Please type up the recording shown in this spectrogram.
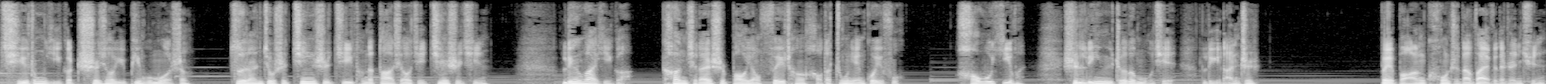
其中一个池小雨并不陌生。自然就是金氏集团的大小姐金世琴，另外一个看起来是保养非常好的中年贵妇，毫无疑问是林宇哲的母亲李兰芝。被保安控制在外围的人群，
